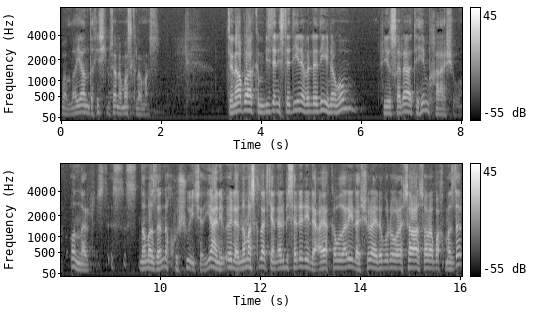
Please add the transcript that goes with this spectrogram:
vallahi yandık. Hiç kimse namaz kılamaz. Cenab-ı Hakk'ın bizden istediğine vellezînehum fî salâtihim hâşûn. Onlar namazlarında huşu içer. Yani öyle namaz kılarken elbiseleriyle, ayakkabılarıyla, şurayla buraya sağa sola bakmazlar.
